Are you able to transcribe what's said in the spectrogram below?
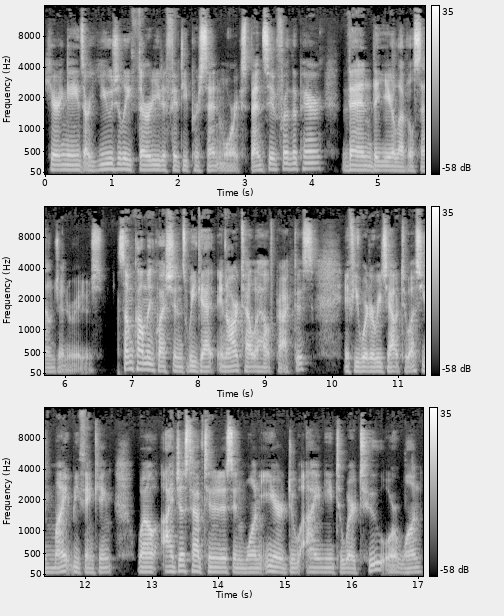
hearing aids are usually 30 to 50% more expensive for the pair than the ear level sound generators. Some common questions we get in our telehealth practice. If you were to reach out to us, you might be thinking, well, I just have tinnitus in one ear. Do I need to wear two or one?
